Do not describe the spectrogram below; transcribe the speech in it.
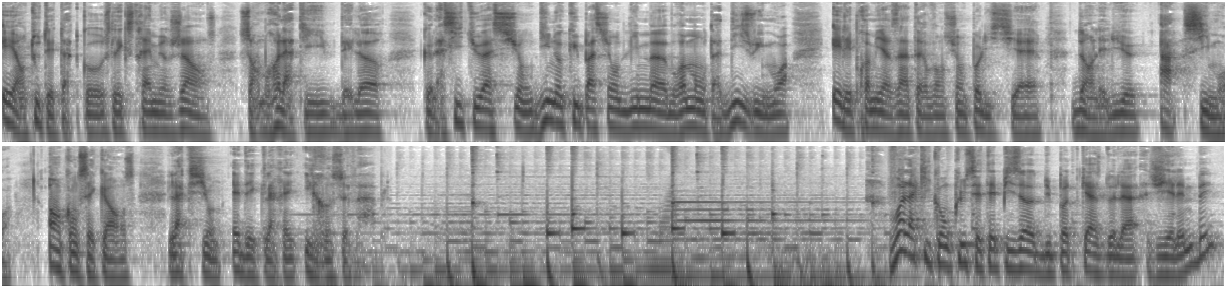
et en tout état de cause, l'extrême urgence semble relative dès lors que la situation d'inoccupation de l'immeuble remonte à 18 mois et les premières interventions policières dans les lieux à 6 mois. En conséquence, l'action est déclarée irrecevable. Voilà qui conclut cet épisode du podcast de la JLMB.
